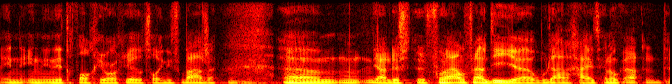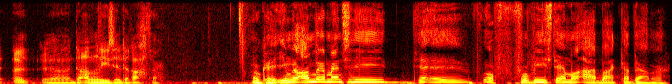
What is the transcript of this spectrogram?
in, in, in dit geval Georgië, dat zal je niet verbazen. Ehm, ja, dus voornamelijk vanuit die hoedanigheid en ook de, de analyse erachter. Oké, iemand andere mensen die. of voor wie is het helemaal abacadabra?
